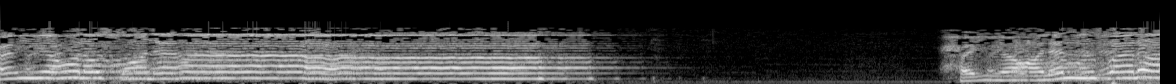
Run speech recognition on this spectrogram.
حي على الصلاة. حي على الفلاح.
